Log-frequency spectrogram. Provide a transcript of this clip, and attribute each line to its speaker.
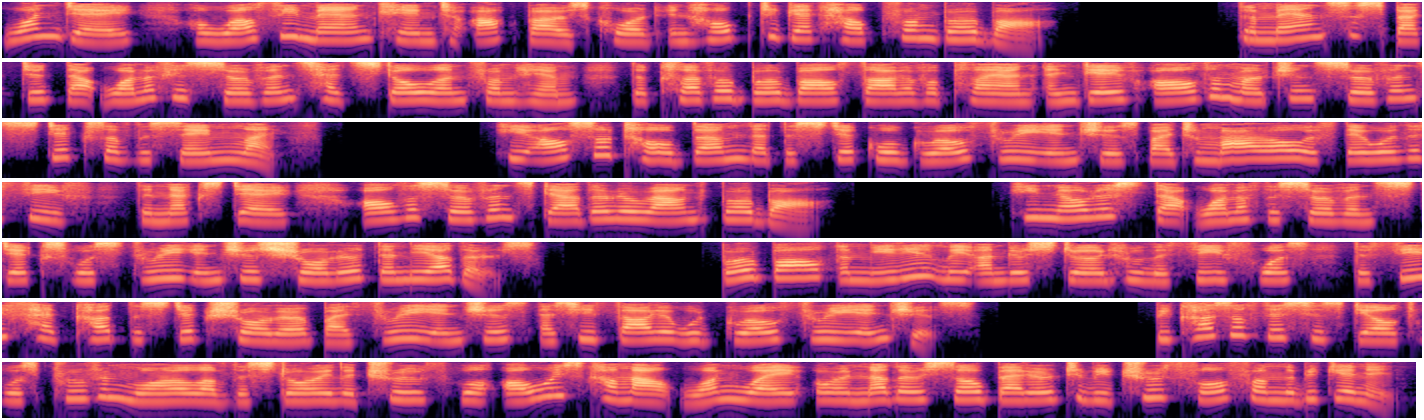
Speaker 1: One day, a wealthy man came to Akbar's court in hope to get help from Birbal. The man suspected that one of his servants had stolen from him. The clever Birbal thought of a plan and gave all the merchant's servants sticks of the same length. He also told them that the stick will grow three inches by tomorrow if they were the thief. The next day, all the servants gathered around Birbal. He noticed that one of the servants' sticks was three inches shorter than the others. Birbal immediately understood who the thief was. The thief had cut the stick shorter by three inches as he thought it would grow three inches. Because of this his guilt was proven moral of the story the truth will always come out one way or another so better to be truthful from the beginning.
